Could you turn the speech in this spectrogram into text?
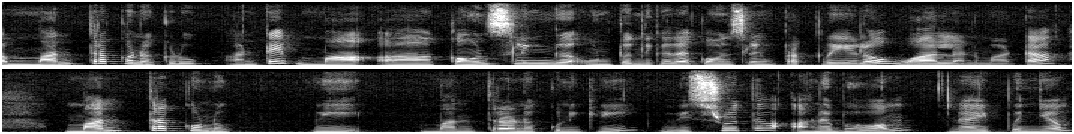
మంత్రకునకుడు అంటే మా కౌన్సిలింగ్ ఉంటుంది కదా కౌన్సిలింగ్ ప్రక్రియలో వాళ్ళనమాట. మంత్రకుని మంత్రణకునికి విస్తృత అనుభవం నైపుణ్యం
